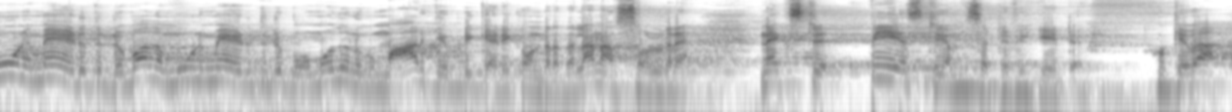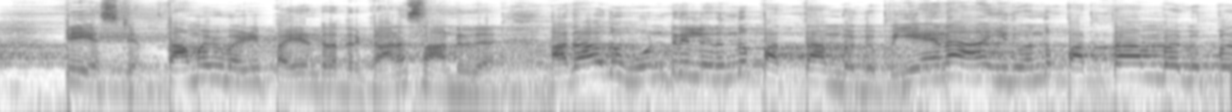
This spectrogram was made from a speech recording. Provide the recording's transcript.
மூணுமே எடுத்துட்டு போ. அந்த மூணுமே எடுத்துட்டு போகும்போது உனக்கு மார்க் எப்படி கிடைக்கும்ன்றதெல்லாம் நான் சொல்றேன். நெக்ஸ்ட் பிஎஸ்டிஎம் சர்டிஃபிகேட் ஓகேவா டிஎஸ்டி தமிழ் வழி பயின்றதற்கான சான்றிதழ். அதாவது ஒன்றிலிருந்து பத்தாம் வகுப்பு. ஏன்னா இது வந்து பத்தாம் வகுப்பு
